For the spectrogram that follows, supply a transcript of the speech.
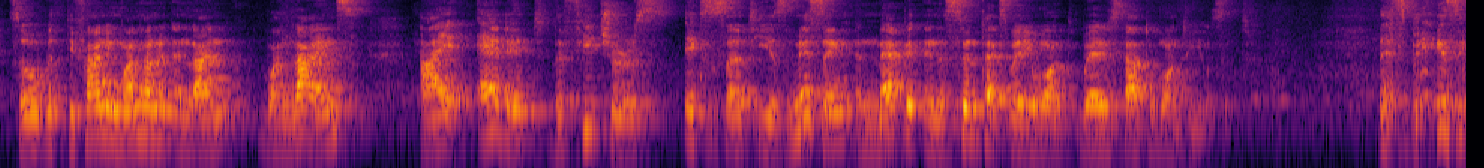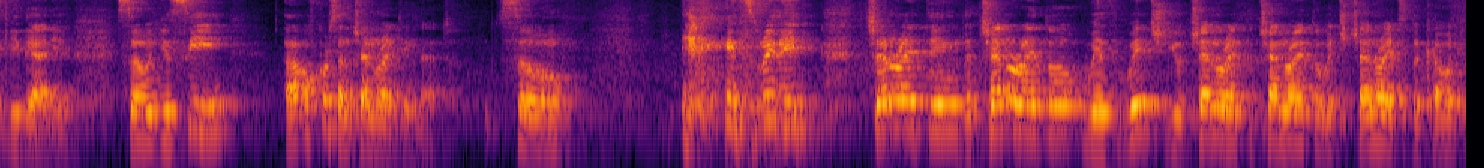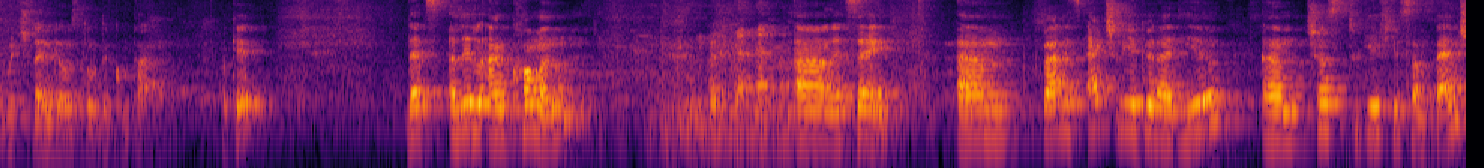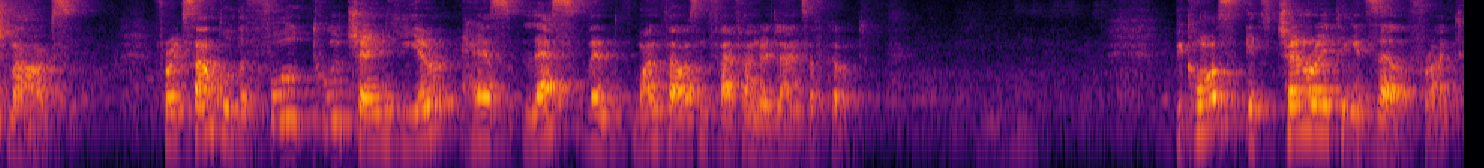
So with defining 101 lines, I added the features XSLT is missing and map it in a syntax where you want where you start to want to use it. That's basically the idea. So you see, uh, of course I'm generating that. So it's really generating the generator with which you generate the generator which generates the code which then goes through the compiler. Okay? That's a little uncommon, uh, let's say, um, but it's actually a good idea um, just to give you some benchmarks. For example, the full toolchain here has less than 1,500 lines of code because it's generating itself, right?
